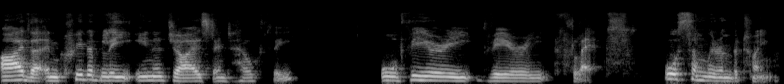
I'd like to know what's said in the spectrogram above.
either incredibly energized and healthy or very, very flat or somewhere in between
